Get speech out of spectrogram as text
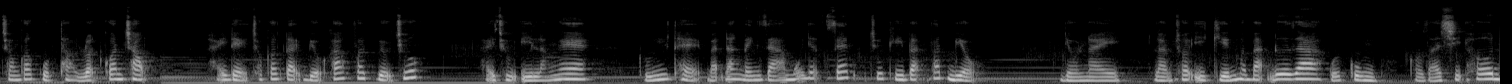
trong các cuộc thảo luận quan trọng, hãy để cho các đại biểu khác phát biểu trước. Hãy chú ý lắng nghe, cứ như thể bạn đang đánh giá mỗi nhận xét trước khi bạn phát biểu điều này làm cho ý kiến mà bạn đưa ra cuối cùng có giá trị hơn.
